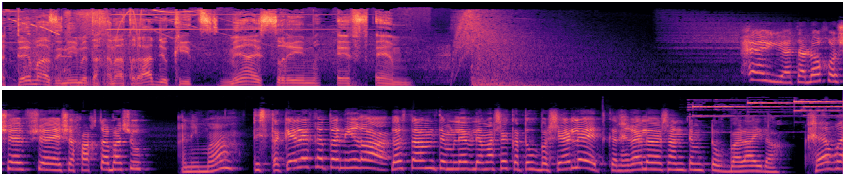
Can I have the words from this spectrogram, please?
אתם מאזינים לתחנת רדיו Kids 120 FM. היי, אתה לא חושב ששכחת משהו? אני מה? תסתכל איך אתה נראה! לא שמתם לב למה שכתוב בשלט? כנראה לא ישנתם טוב בלילה. חבר'ה,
